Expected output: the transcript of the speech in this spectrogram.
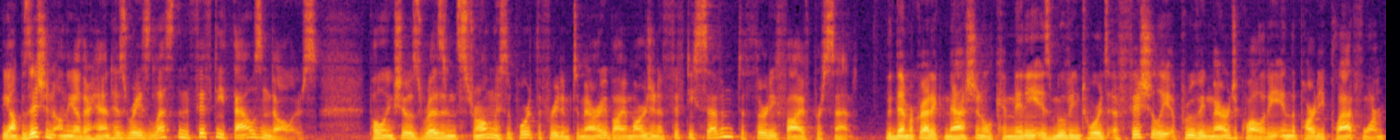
The opposition, on the other hand, has raised less than $50,000. Polling shows residents strongly support the freedom to marry by a margin of 57 to 35 percent. The Democratic National Committee is moving towards officially approving marriage equality in the party platform.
